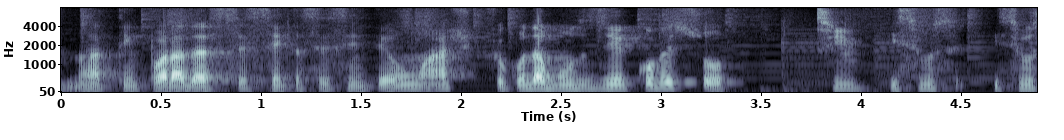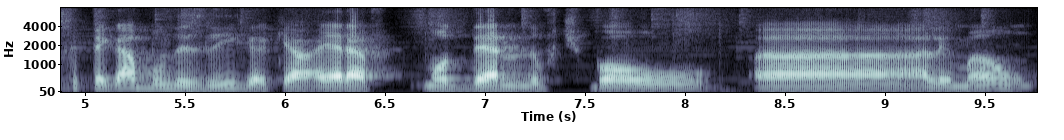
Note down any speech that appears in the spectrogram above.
Na temporada 60-61, acho que foi quando a Bundesliga começou. Sim. E se você, e se você pegar a Bundesliga, que é a era moderna do futebol uh, alemão,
